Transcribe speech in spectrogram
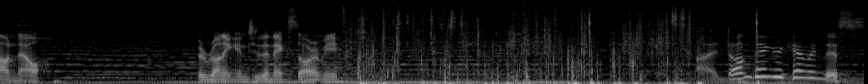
Oh no. We're running into the next army. I don't think we can win this.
